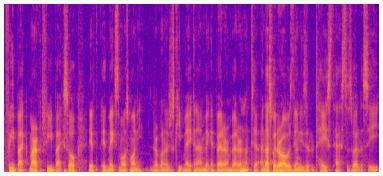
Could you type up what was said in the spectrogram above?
feedback, market feedback. So if it makes the most money, they're going to just keep making it and make it better and better Hmm. until, and that's why they're always doing these little taste tests as well to see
